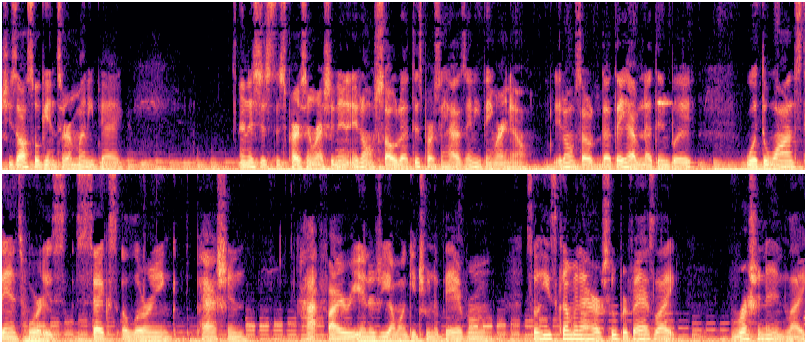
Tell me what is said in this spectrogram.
She's also getting to her money bag and it's just this person rushing in. It don't show that this person has anything right now. It don't show that they have nothing but what the wand stands for is sex, alluring, passion, hot, fiery energy. I want to get you in the bedroom. So he's coming at her super fast, like rushing in, like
